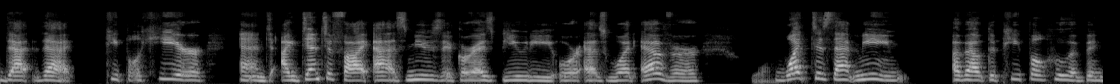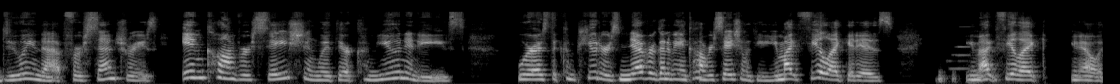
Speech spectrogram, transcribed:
that that people hear and identify as music or as beauty or as whatever, Yeah. what does that mean about the people who have been doing that for centuries in conversation with their communities? Whereas the computer is never going to be in conversation with you. You might feel like it is. You might feel like, you know,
